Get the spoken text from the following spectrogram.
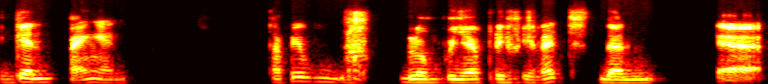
again pengen. Tapi belum punya privilege dan ya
